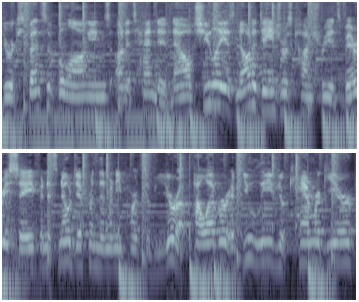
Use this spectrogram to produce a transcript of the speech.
your expensive belongings unattended. Now, Chile is not a dangerous country. It's very safe, and it's no different than many parts of Europe. However, if you leave your camera gear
